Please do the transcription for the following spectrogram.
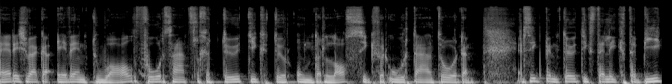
Er ist wegen eventual vorsätzlicher Tötung durch Unterlassung verurteilt worden. Er sei beim Tötungsdelikt dabei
